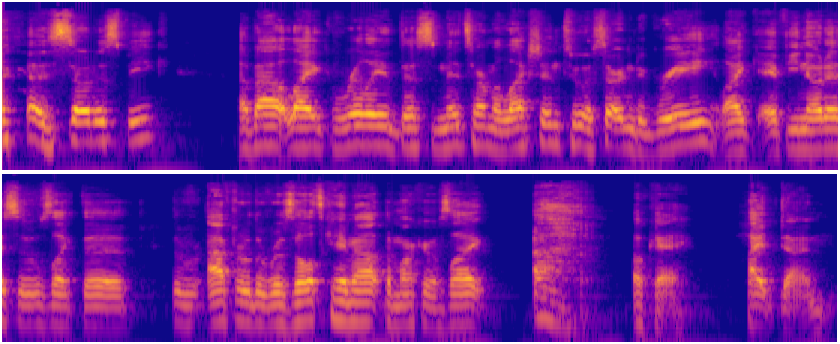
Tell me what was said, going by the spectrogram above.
so to speak, about like really this midterm election to a certain degree. Like, if you notice, it was like the, the after the results came out, the market was like, ah okay, hype done.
